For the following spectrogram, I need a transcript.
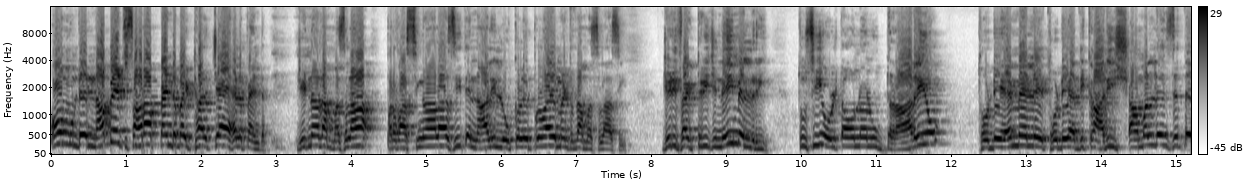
ਉਹ ਮੁੰਡੇ ਨਾਭੇ 'ਚ ਸਾਰਾ ਪਿੰਡ ਬੈਠਾ, ਚਹਿਲ ਪਿੰਡ, ਜਿਨ੍ਹਾਂ ਦਾ ਮਸਲਾ ਪ੍ਰਵਾਸੀਆਂ ਵਾਲਾ ਸੀ ਤੇ ਨਾਲ ਹੀ ਲੋਕਲ EMPLOYMENT ਦਾ ਮਸਲਾ ਸੀ, ਜਿਹੜੀ ਫੈਕਟਰੀ 'ਚ ਨਹੀਂ ਮਿਲ ਰਹੀ। ਤੁਸੀਂ ਉਲਟਾ ਉਹਨਾਂ ਨੂੰ ਡਰਾ ਰਹੇ ਹੋ। ਤੁਹਾਡੇ ਐਮਐਲਏ ਤੁਹਾਡੇ ਅਧਿਕਾਰੀ ਸ਼ਾਮਲ ਨੇ ਸਿੱਧੇ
